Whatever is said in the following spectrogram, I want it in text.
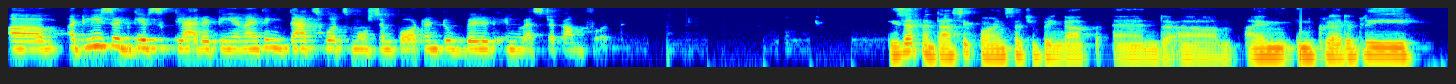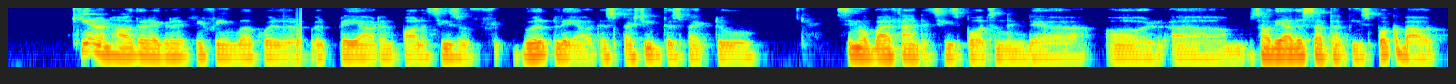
um, at least it gives clarity and i think that's what's most important to build investor comfort. These are fantastic points that you bring up and um, i'm incredibly keen on how the regulatory framework will will play out and policies will, will play out especially with respect to say mobile fantasy sports in india or um, some of the other stuff that we spoke about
